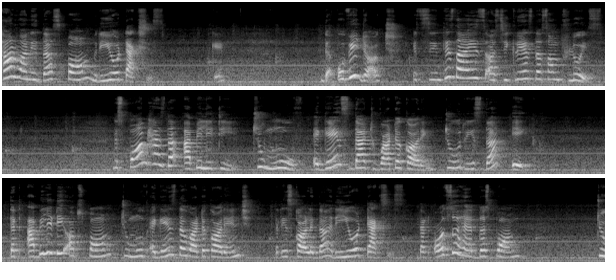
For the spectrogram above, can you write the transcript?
third one is the sperm rheotaxis. Okay. The oviduct it synthesizes or secretes the some fluids. The sperm has the ability to move against that water current to reach the egg. That ability of sperm to move against the water current that is called the rheotaxis that also help the sperm to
